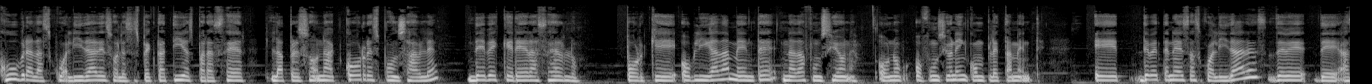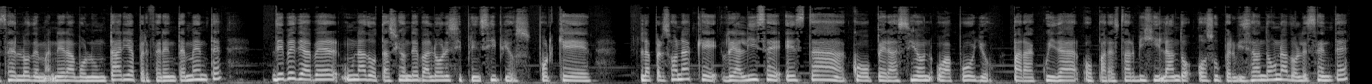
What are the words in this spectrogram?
cubra las cualidades o las expectativas para ser la persona corresponsable, debe querer hacerlo, porque obligadamente nada funciona o, no, o funciona incompletamente. Eh, debe tener esas cualidades, debe de hacerlo de manera voluntaria preferentemente, debe de haber una dotación de valores y principios, porque la persona que realice esta cooperación o apoyo para cuidar o para estar vigilando o supervisando a un adolescente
